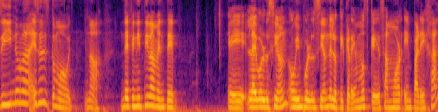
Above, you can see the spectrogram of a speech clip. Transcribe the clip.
Sí, no ma, ese es como, no, definitivamente eh, la evolución o involución de lo que creemos que es amor en pareja.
